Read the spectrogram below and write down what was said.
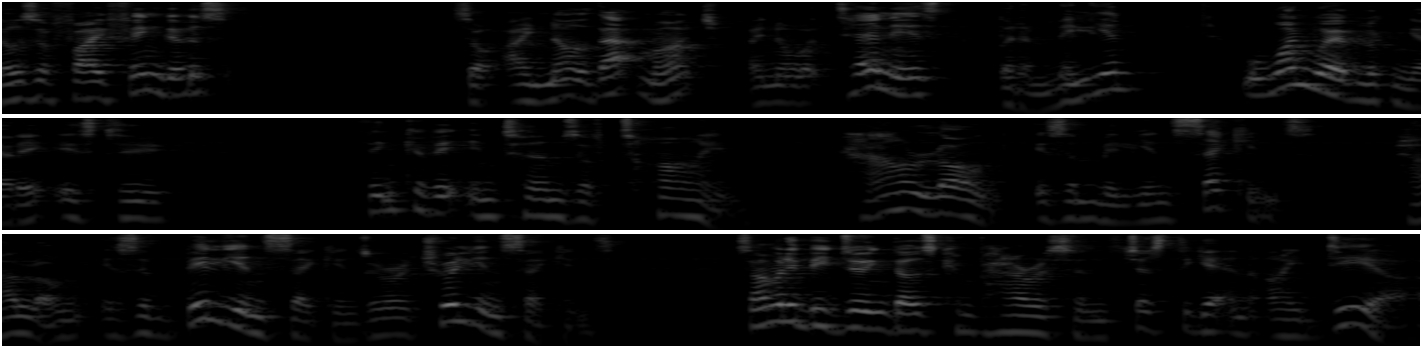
Those are five fingers. So I know that much. I know what 10 is, but a million? Well, one way of looking at it is to think of it in terms of time. How long is a million seconds? How long is a billion seconds or a trillion seconds? So I'm going to be doing those comparisons just to get an idea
